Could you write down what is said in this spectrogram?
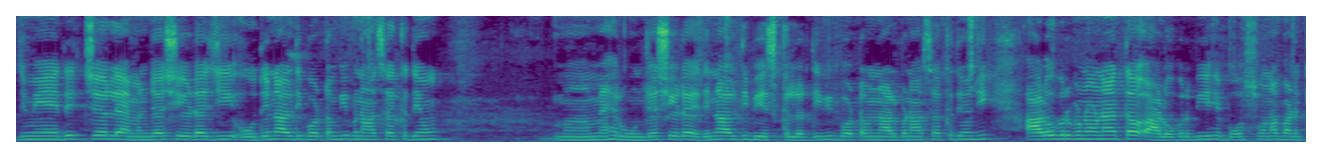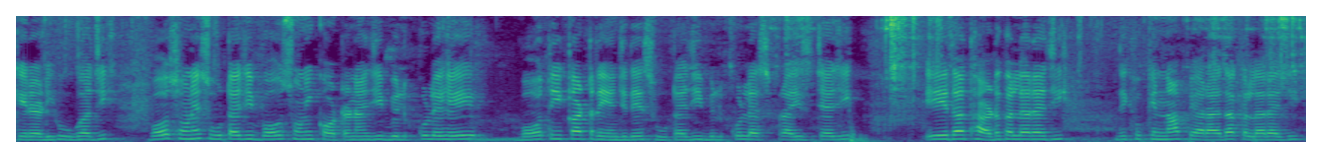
ਜਿਵੇਂ ਇਹਦੇ ਚ ਲੈਮਨ ਜਿਹਾ ਸ਼ੇਡ ਹੈ ਜੀ, ਉਹਦੇ ਨਾਲ ਦੀ ਬੋਟਮ ਵੀ ਬਣਾ ਸਕਦੇ ਹੋ। ਮ- ਮਹਿਰੂਨ ਜਿਹਾ ਸ਼ੇਡ ਹੈ, ਇਹਦੇ ਨਾਲ ਦੀ ਬੇਸ ਕਲਰ ਦੀ ਵੀ ਬਾਟਮ ਨਾਲ ਬਣਾ ਸਕਦੇ ਹੋ ਜੀ। ਆਲ ਓਵਰ ਬਣਾਉਣਾ ਤਾਂ ਆਲ ਓਵਰ ਵੀ ਇਹ ਬਹੁਤ ਸੋਹਣਾ ਬਣ ਕੇ ਰੈਡੀ ਹੋਊਗਾ ਜੀ। ਬਹੁਤ ਸੋਹਣੇ ਸੂਟ ਹੈ ਜੀ, ਬਹੁਤ ਸੋਹਣੀ ਕਾਟਨ ਹੈ ਜੀ। ਬਿਲਕੁਲ ਇਹ ਬਹੁਤ ਹੀ ਘੱਟ ਰੇਂਜ ਦੇ ਸੂਟ ਹੈ ਜੀ, ਬਿਲਕੁਲ ਲੈਸ ਪ੍ਰਾਈਸ 'ਚ ਹੈ ਜੀ। ਇਹ ਇਹਦਾ ਥਰਡ ਕਲਰ ਹੈ ਜੀ। ਦੇਖੋ ਕਿੰਨਾ ਪਿਆਰਾ ਇਹਦਾ ਕਲਰ ਹੈ ਜੀ।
